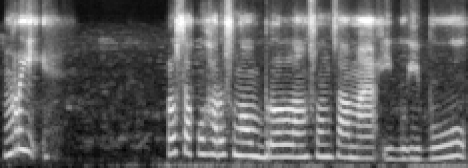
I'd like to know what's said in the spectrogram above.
ngeri. Terus aku harus ngobrol langsung sama ibu-ibu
